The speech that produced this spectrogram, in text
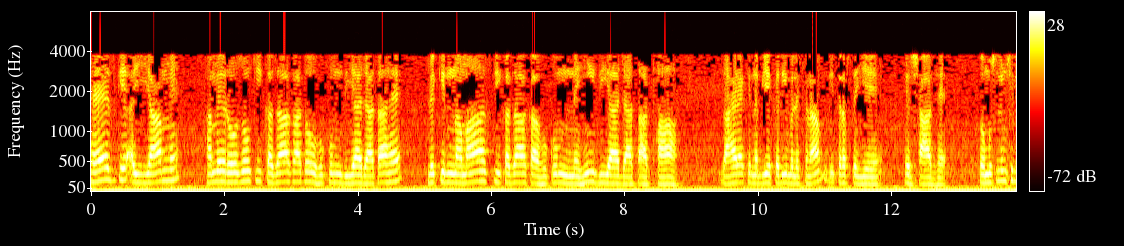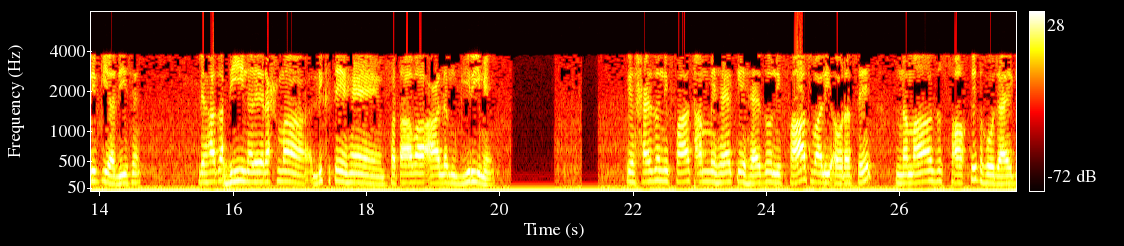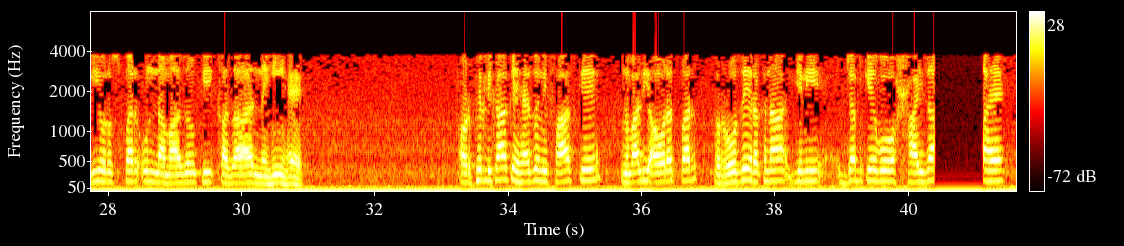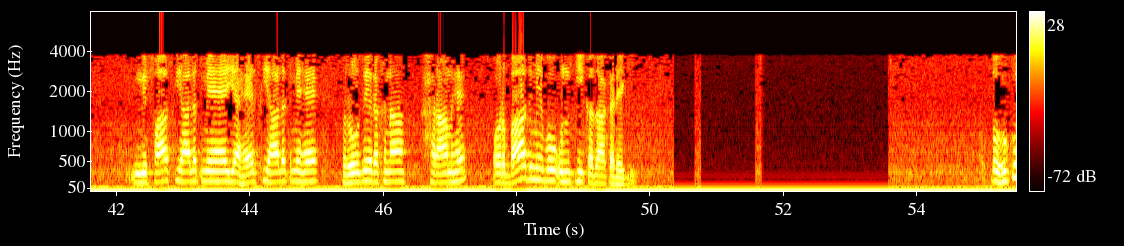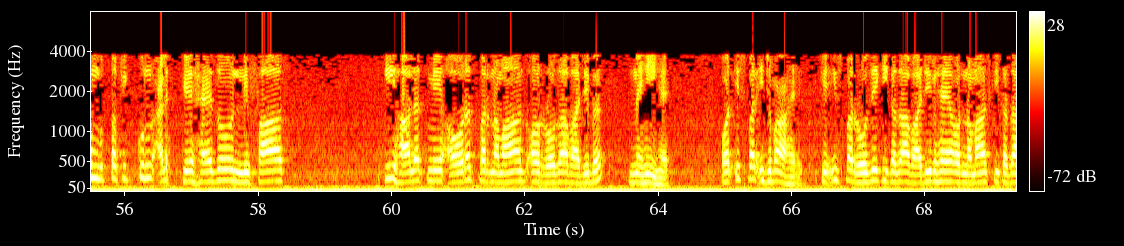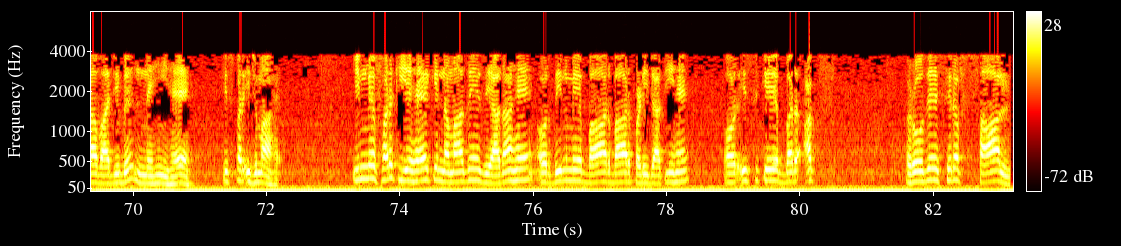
حیض کے ایام میں ہمیں روزوں کی قضا کا تو حکم دیا جاتا ہے، لیکن نماز کی قضا کا حکم نہیں دیا جاتا تھا۔ ظاہر ہے کہ نبی کریم علیہ السلام کی طرف سے یہ ارشاد ہے۔ تو مسلم شریف کی حدیث ہے۔ لہذا دین علیہ رحمہ لکھتے ہیں فتح عالمگیری میں کہ حیض و نفاس ہم میں ہے کہ حیض و نفاس والی عورت سے نماز ساقط ہو جائے گی اور اس پر ان نمازوں کی قضا نہیں ہے۔ اور پھر لکھا کہ حیض و نفاس کے والی عورت پر روزے رکھنا یعنی جبکہ وہ حائضہ ہے، نفاس کی حالت میں ہے یا حیض کی حالت میں ہے، روزے رکھنا حرام ہے اور بعد میں وہ ان کی قضا کرے گی۔ تو حکم متفقن کے حیض و نفاس کی حالت میں عورت پر نماز اور روزہ واجب نہیں ہے۔ اور اس پر اجماع ہے کہ اس پر روزے کی قضا واجب ہے اور نماز کی قضا واجب نہیں ہے۔ اس پر اجماع ہے۔ ان میں فرق یہ ہے کہ نمازیں زیادہ ہیں اور دن میں بار بار پڑھی جاتی ہیں اور اس کے برعکس روزے صرف سال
